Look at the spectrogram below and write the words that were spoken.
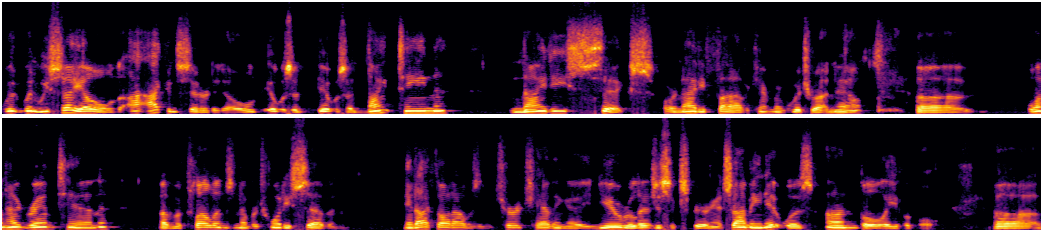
when, when, we say old, I, I, considered it old. It was a it was a 1996 or 95. I can't remember which right now. Uh, 100 gram tin of McClelland's number 27 and I thought I was in church having a new religious experience. I mean, it was unbelievable. Uh,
